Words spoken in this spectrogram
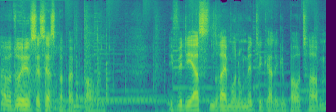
Aber du hilfst jetzt erstmal beim Bauen. Ich will die ersten drei Monumente gerne gebaut haben.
